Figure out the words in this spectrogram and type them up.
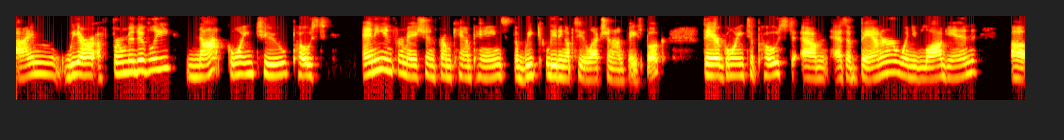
"I'm we are affirmatively not going to post any information from campaigns the week leading up to the election on Facebook. They are going to post um, as a banner when you log in uh,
